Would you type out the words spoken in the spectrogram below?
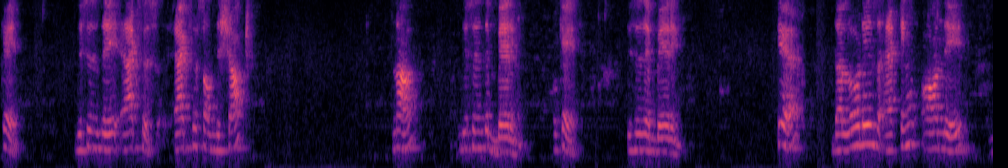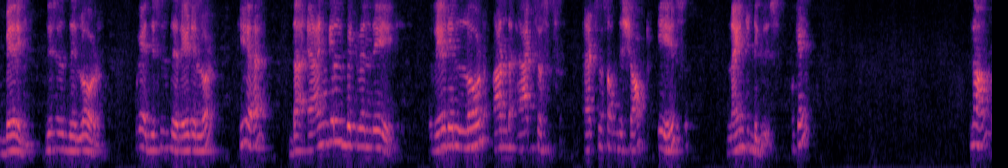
Okay. This is the axis axis of the shaft. Now this is the bearing. Okay. This is a bearing. Here the load is acting on the bearing. This is the load okay this is the radial load. Here the angle between the radial load and the axis axis of the shaft is 90 degrees okay? Now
